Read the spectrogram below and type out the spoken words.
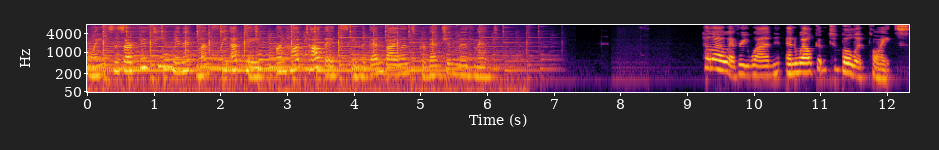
Points is our 15 minute monthly update on hot topics in the gun violence prevention movement. Hello, everyone, and welcome to Bullet Points,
